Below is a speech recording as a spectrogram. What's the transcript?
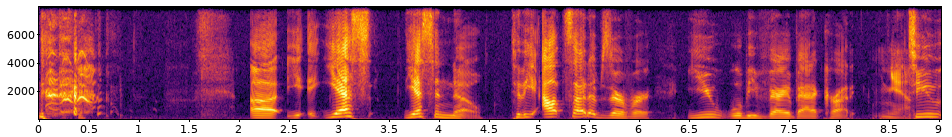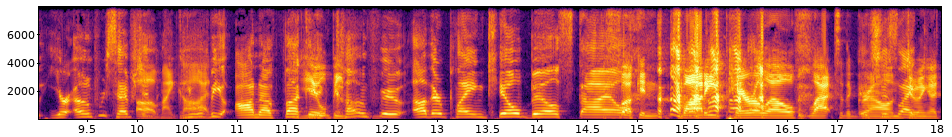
uh y- yes, yes and no. To the outside observer, you will be very bad at karate. yeah. To your own perception, Oh my god, you will be on a fucking be- kung fu other playing Kill Bill style fucking body parallel, flat to the ground, like doing a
